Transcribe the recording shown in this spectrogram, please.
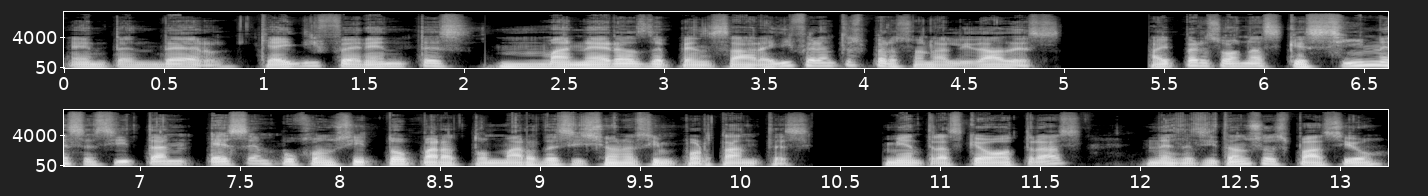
entender que hay diferentes maneras de pensar, hay diferentes personalidades. Hay personas que sí necesitan ese empujoncito para tomar decisiones importantes, mientras que otras necesitan su espacio,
